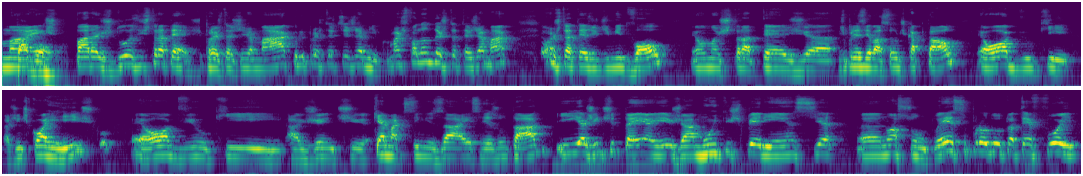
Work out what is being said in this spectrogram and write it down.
mas tá para as duas estratégias, para a estratégia macro e para a estratégia micro. Mas falando da estratégia macro, é uma estratégia de mid-vol, é uma estratégia de preservação de capital. É óbvio que a gente corre risco, é óbvio que a gente quer maximizar esse resultado e a gente tem aí já muita experiência uh, no assunto. Esse produto até foi,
